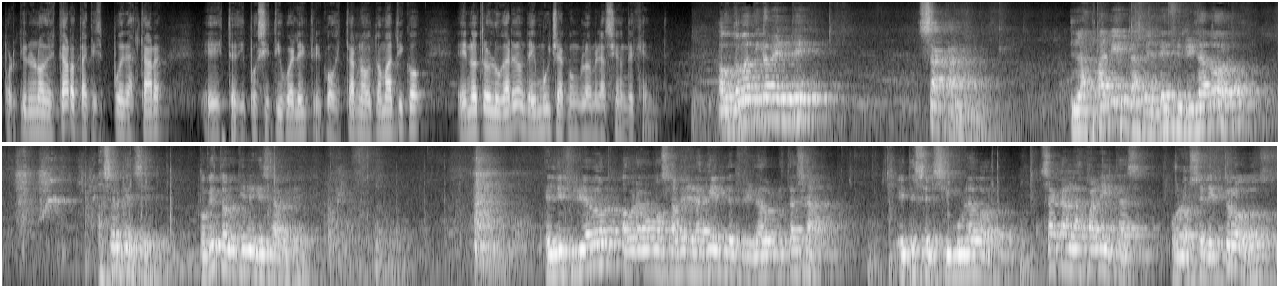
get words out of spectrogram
porque uno no descarta que pueda estar este dispositivo eléctrico externo automático en otros lugares donde hay mucha conglomeración de gente. Automáticamente sacan las paletas del desfibrilador, acérquense, porque esto lo tiene que saber. ¿eh? El desfibrilador, ahora vamos a ver aquel desfibrilador que está allá, este es el simulador. Sacan las paletas o los electrodos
